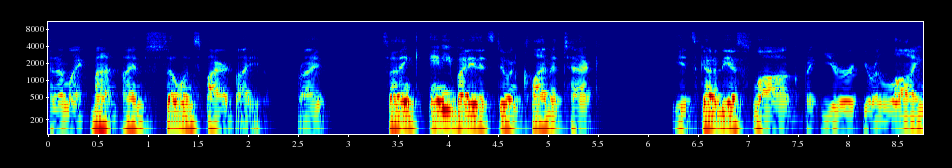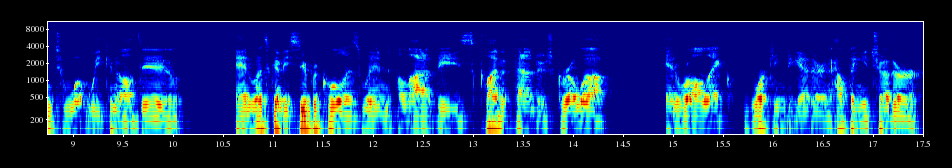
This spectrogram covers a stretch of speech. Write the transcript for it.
And i'm like man i am so inspired by you right? So i think anybody that's doing climate tech it's going to be a slog, but you're you're aligned to what we can all do. And what's going to be super cool is when a lot of these climate founders grow up and we're all like working together and helping each other.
